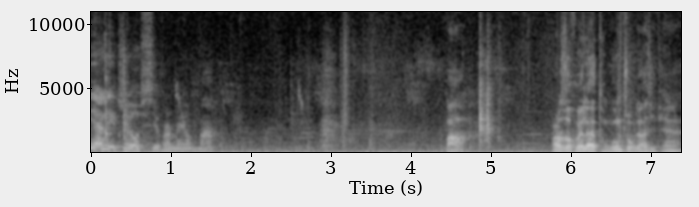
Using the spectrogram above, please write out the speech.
眼里只有媳妇儿没有妈。妈，儿子回来统共住不了几天，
